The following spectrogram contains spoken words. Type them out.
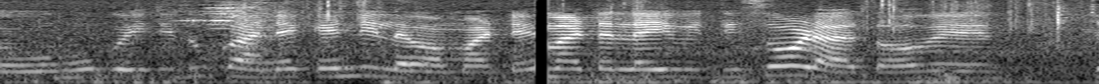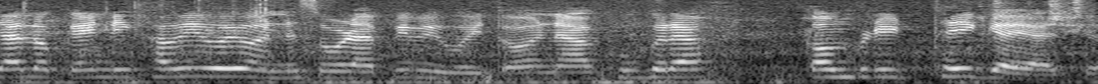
તો હું ગઈ હતી દુકાને કેન્ડી લેવા માટે. માટે લાવી હતી સોડા તો હવે ચાલો કેન્ડી ખાવી હોય અને સોડા પીવી હોય તો અને આ ઘૂઘરા કમ્પ્લીટ થઈ ગયા છે.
